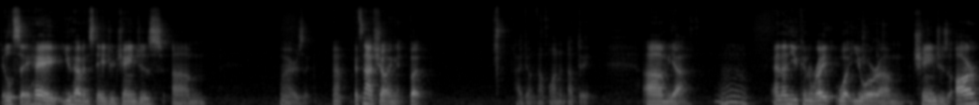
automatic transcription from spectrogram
It'll say, hey, you haven't staged your changes. Um, where is it? Oh, it's not showing it, but I do not want an update. Um, yeah. Oh. And then you can write what your um, changes are.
